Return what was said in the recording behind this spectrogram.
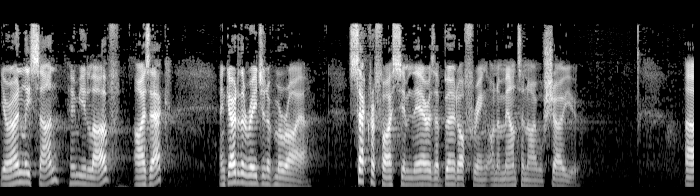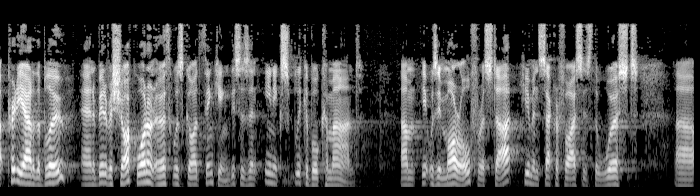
your only son, whom you love, Isaac, and go to the region of Moriah. Sacrifice him there as a burnt offering on a mountain I will show you. Uh, pretty out of the blue and a bit of a shock. What on earth was God thinking? This is an inexplicable command. Um, it was immoral for a start. Human sacrifice is the worst uh,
